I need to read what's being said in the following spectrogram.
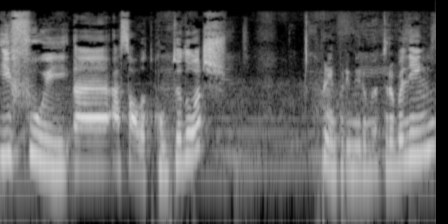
e fui ah, à sala de computadores para imprimir o meu trabalhinho.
